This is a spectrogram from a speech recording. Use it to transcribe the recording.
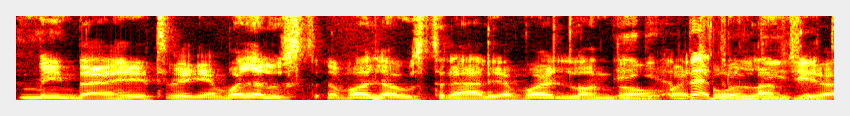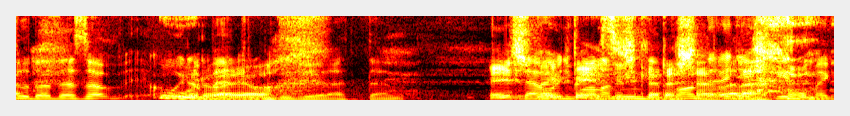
minden hétvégén, vagy, Aluszt- vagy Ausztrália, vagy London, Igen, vagy bedroom Hollandia. DJ, tudod, ez a Kurva jó. DJ lettem. És de még pénzt is mindig van, de egyébként meg,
